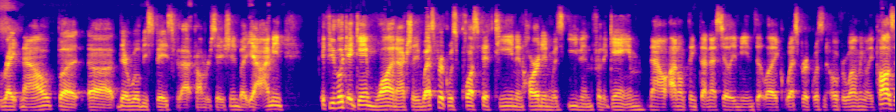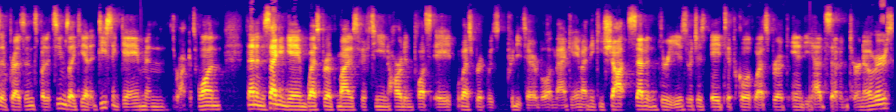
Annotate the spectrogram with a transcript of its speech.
right now, but uh, there will be space for that conversation. But yeah, I mean, if you look at game one, actually, Westbrook was plus 15 and Harden was even for the game. Now, I don't think that necessarily means that like Westbrook was an overwhelmingly positive presence, but it seems like he had a decent game and the Rockets won. Then in the second game, Westbrook minus 15, Harden plus eight. Westbrook was pretty terrible in that game. I think he shot seven threes, which is atypical of Westbrook, and he had seven turnovers.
